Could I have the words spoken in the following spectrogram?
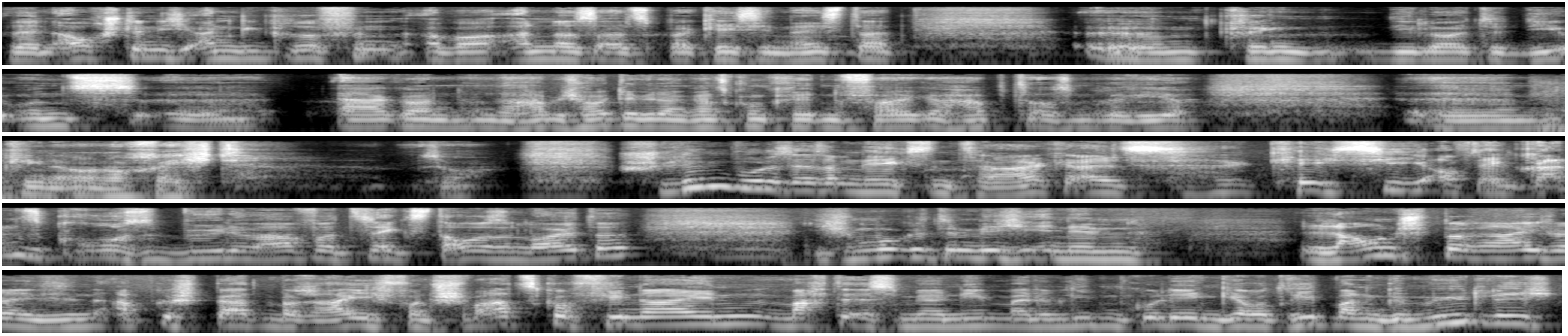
werden auch ständig angegriffen, aber anders als bei Casey Neistat äh, kriegen die Leute, die uns äh, ärgern, und da habe ich heute wieder einen ganz konkreten Fall gehabt aus dem Revier, äh, kriegen dann auch noch recht. So. Schlimm wurde es erst am nächsten Tag, als Casey auf der ganz großen Bühne war von 6000 Leute. Ich muggelte mich in den Lounge-Bereich oder in diesen abgesperrten Bereich von Schwarzkopf hinein, machte es mir neben meinem lieben Kollegen Gerhard Riedmann gemütlich.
